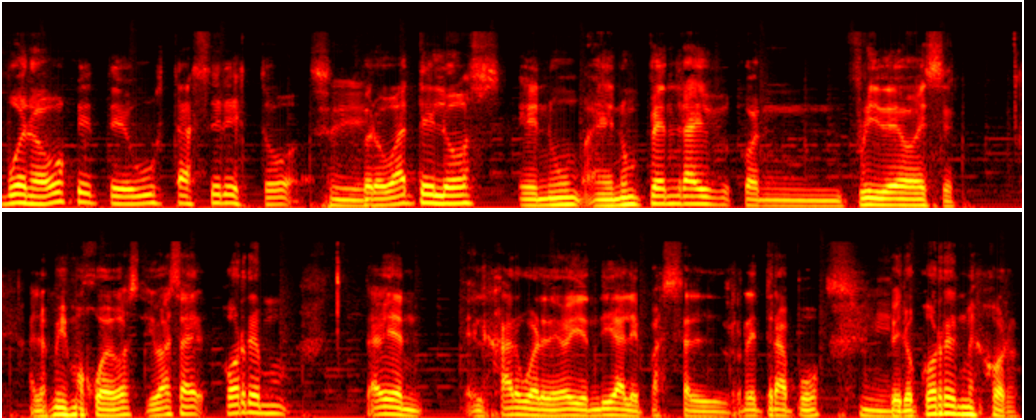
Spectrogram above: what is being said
Bueno, vos que te gusta hacer esto, probátelos en un, en un pendrive con FreeDOS a los mismos juegos y vas a ver, corren, está bien, el hardware de hoy en día le pasa el retrapo, pero corren mejor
